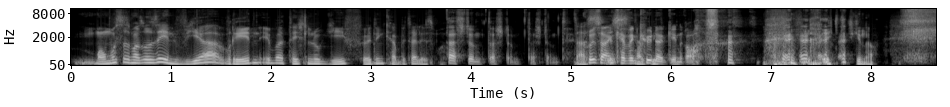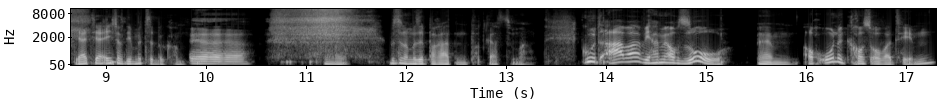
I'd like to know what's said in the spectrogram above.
man muss das mal so sehen. Wir reden über Technologie für den Kapitalismus. das stimmt, das stimmt, das stimmt. Das Grüße an Kevin. Kühner gehen raus. Richtig, genau. Der hat ja echt auf die Mütze bekommen. ja, ja. Müssen noch mal separaten Podcast zu machen. Gut, aber wir haben ja auch so, ähm, auch ohne Crossover-Themen,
